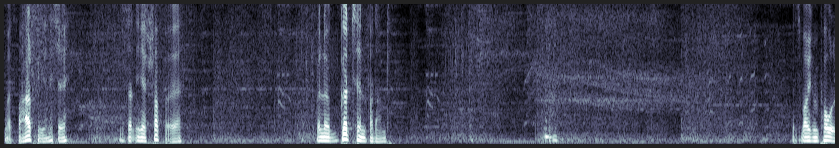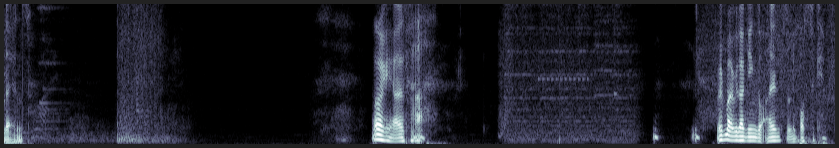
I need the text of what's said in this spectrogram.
Was verarscht mich nicht, ey. Ich das nicht schaffe, ey. Bin eine Göttin, verdammt. Jetzt mache ich einen Pole Dance. Okay, alles klar. Ich möchte mal wieder gegen so einzelne Bosse kämpfen.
